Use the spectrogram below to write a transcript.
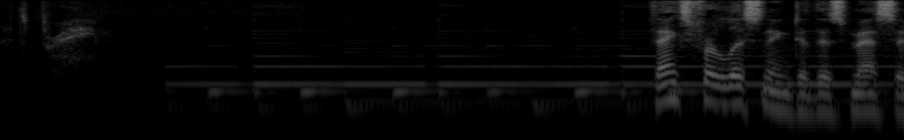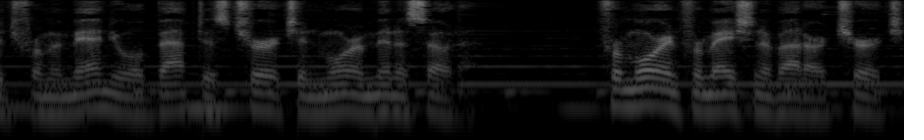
Let's pray. Thanks for listening to this message from Emmanuel Baptist Church in Mora, Minnesota. For more information about our church,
